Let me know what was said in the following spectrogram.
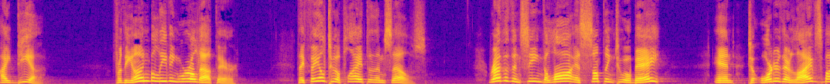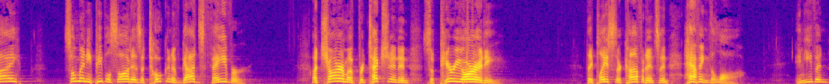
idea for the unbelieving world out there, they failed to apply it to themselves. Rather than seeing the law as something to obey and to order their lives by, so many people saw it as a token of God's favor a charm of protection and superiority. They placed their confidence in having the law, and even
